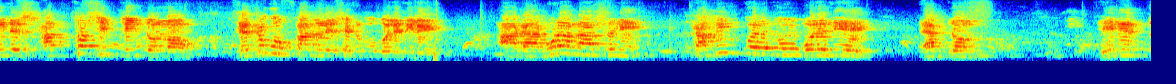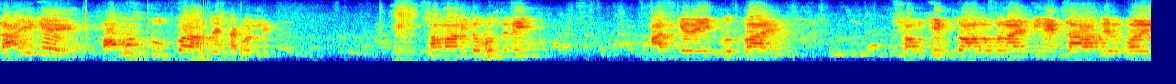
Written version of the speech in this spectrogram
নিজের স্বার্থ সিদ্ধির জন্য যেটুকু পারলে সেটুকু বলে দিলে। আগাগুড়া না শুনে কাটিং করে তুমি বলে দিয়ে একজন দিনের দায়ীকে অপ্রস্তুত করার চেষ্টা করলে। সম্মানিত উপস্থিতি, আজকের এই খুতবায় সংক্ষিপ্ত আলোচনায় দিনের দাওয়াতের উপরে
